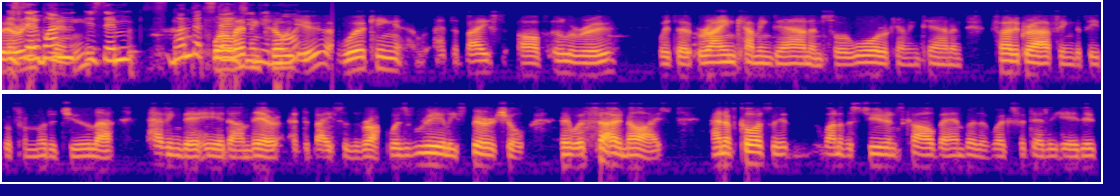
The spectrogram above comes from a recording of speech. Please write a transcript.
there is there one? Many. Is there one that stands well, let me tell mind? you, working at the base of Uluru with the rain coming down and of water coming down and photographing the people from Mutitjulu having their hair done there at the base of the rock was really spiritual. It was so nice. And of course, with one of the students, Kyle Bamber, that works for Deadly Hair Dude,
